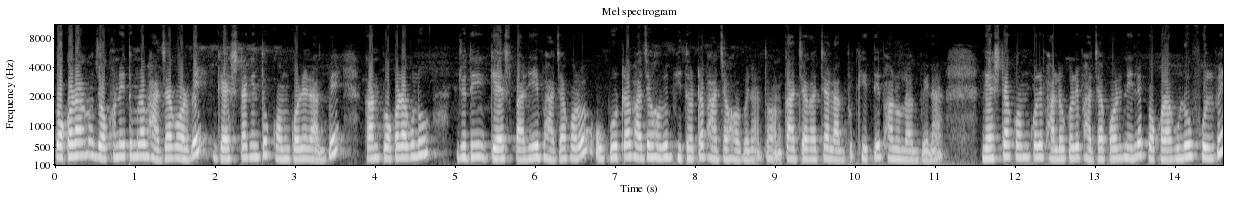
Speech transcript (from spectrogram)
পকোড়া যখনই তোমরা ভাজা করবে, গ্যাসটা কিন্তু কম করে রাখবে। কারণ পকোড়াগুলো যদি গ্যাস বাড়িয়ে ভাজা করো, উপরটা ভাজা হবে, ভিতরটা ভাজা হবে না। তখন কাঁচা কাঁচা লাগবে, খেতে ভালো লাগবে না। গ্যাসটা কম করে, ভালো করে ভাজা করে নিলে পকোড়াগুলোও ফুলবে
